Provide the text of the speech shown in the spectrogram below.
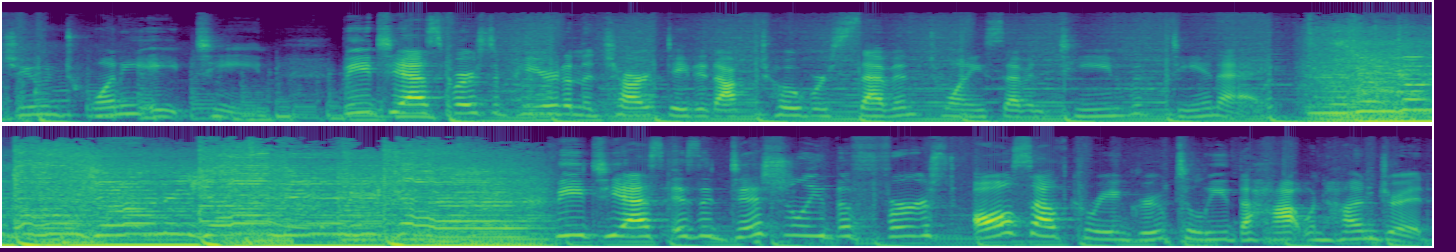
June 2018. BTS first appeared on the chart dated October 7, 2017 with DNA. BTS is additionally the first all South Korean group to lead the Hot 100.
